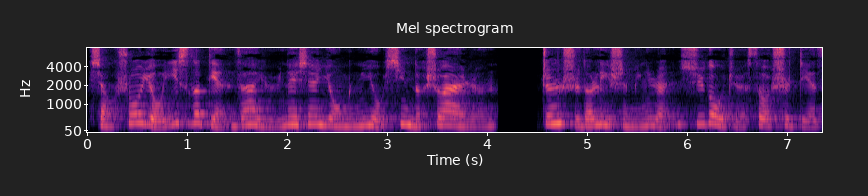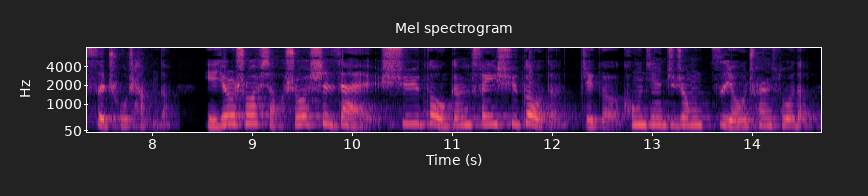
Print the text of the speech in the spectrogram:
小说有意思的点在于那些有名有姓的涉案人，真实的历史名人，虚构角色是叠次出场的。也就是说，小说是在虚构跟非虚构的这个空间之中自由穿梭的。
